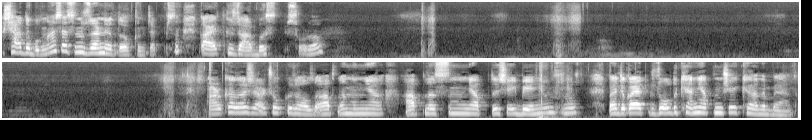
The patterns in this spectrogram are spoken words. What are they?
aşağıda bulunan sesin üzerine dokunacak mısın? Gayet güzel basit bir soru. Arkadaşlar çok güzel oldu. Ablanın ya ablasının yaptığı şeyi beğeniyor musunuz? Bence gayet güzel oldu. Kendi yaptığım şeyi kendim beğendim.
